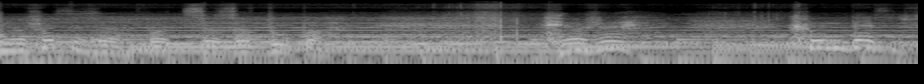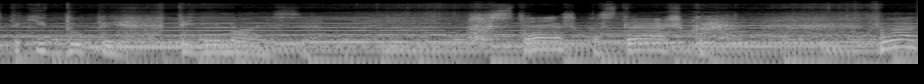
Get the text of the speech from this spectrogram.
Ну що це за, от, це за дупа? Я вже хвилин 10 в такій дупі піднімаюся. Стежка, стежка. Вона...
